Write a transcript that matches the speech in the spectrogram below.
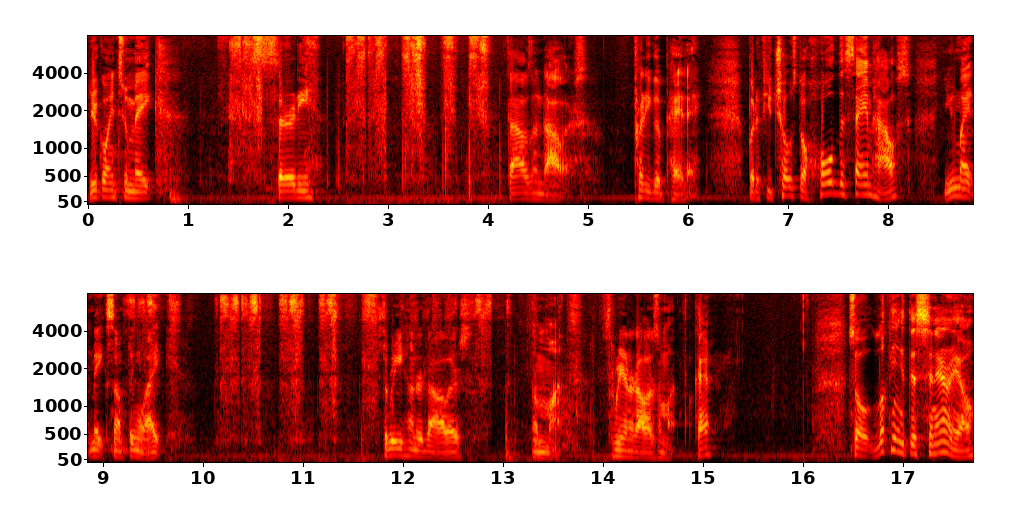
you're going to make $30,000. Pretty good payday. But if you chose to hold the same house, you might make something like $300 a month. $300 a month, okay? So, looking at this scenario,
